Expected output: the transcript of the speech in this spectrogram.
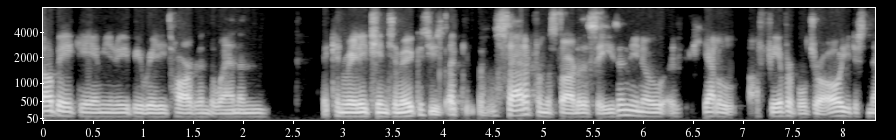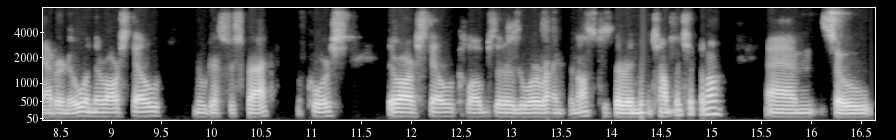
that'll be a game you know you'd be really targeting to win, and it can really change the mood because you like said it from the start of the season. You know, if you get a, a favorable draw, you just never know, and there are still no disrespect, of course, there are still clubs that are lower ranked than us because they're in the championship and all. Um, so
